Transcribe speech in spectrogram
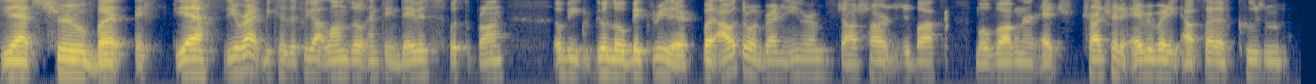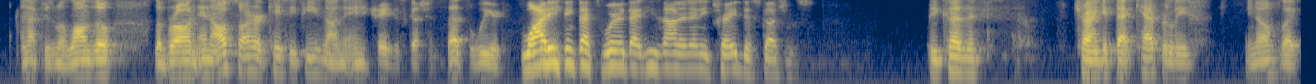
Yeah, it's true, but if yeah, you're right because if we got Lonzo, Anthony Davis with LeBron, it'll be good little big three there. But I would throw in Brandon Ingram, Josh Hart, Zubac, Mo Wagner, try to trade everybody outside of Kuzma, not Kuzma, Lonzo, LeBron, and also I heard KCP's not in any trade discussions. That's weird. Why do you think that's weird that he's not in any trade discussions? Because if trying to get that cap relief, you know, like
